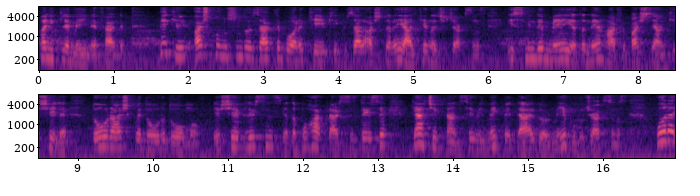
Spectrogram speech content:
Paniklemeyin efendim. Peki aşk konusunda özellikle bu ara keyifli güzel aşklara yelken açacaksınız. İsminde M ya da N harfi başlayan kişiyle doğru aşk ve doğru doğumu yaşayabilirsiniz ya da bu harfler sizde ise gerçekten sevilmek ve değer görmeyi bulacaksınız. Bu ara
